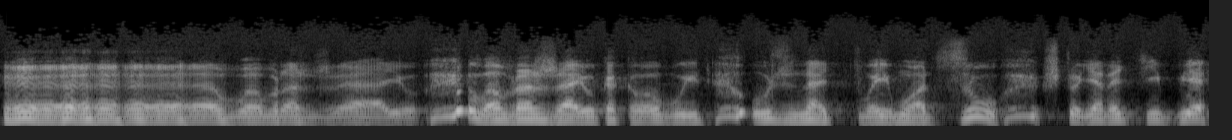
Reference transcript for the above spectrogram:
Воображаю, воображаю, каково будет узнать твоему отцу, что я на тебе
